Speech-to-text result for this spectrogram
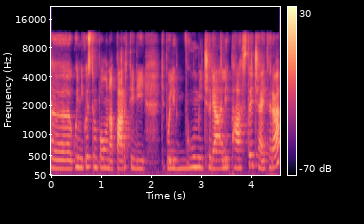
Uh, quindi questa è un po' una parte di tipo legumi, cereali, pasta eccetera.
